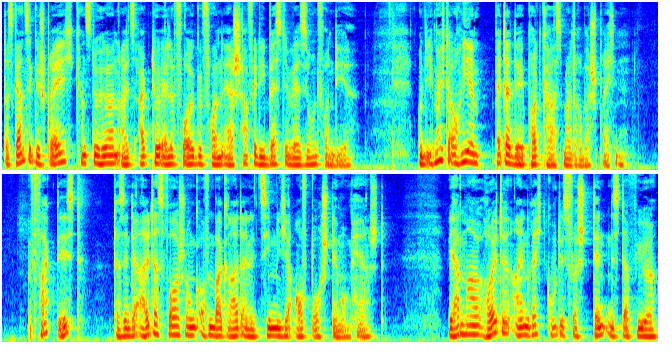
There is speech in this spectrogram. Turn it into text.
Das ganze Gespräch kannst du hören als aktuelle Folge von Erschaffe die beste Version von dir. Und ich möchte auch hier im Better Day Podcast mal drüber sprechen. Fakt ist, dass in der Altersforschung offenbar gerade eine ziemliche Aufbruchsstimmung herrscht. Wir haben heute ein recht gutes Verständnis dafür,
